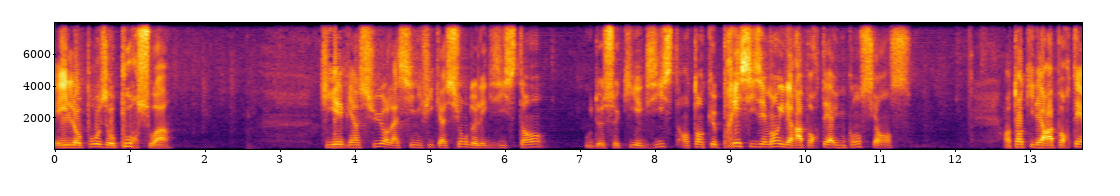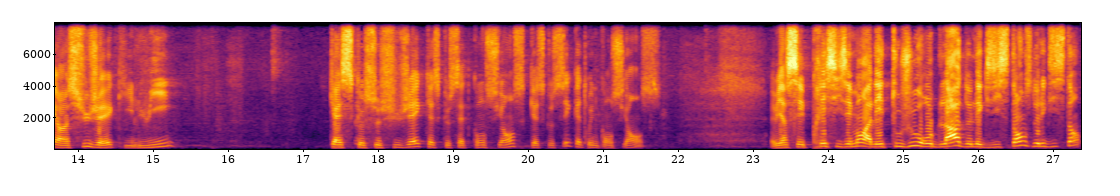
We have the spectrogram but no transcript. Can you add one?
Et il l'oppose au pour soi, qui est bien sûr la signification de l'existant ou de ce qui existe en tant que précisément il est rapporté à une conscience, en tant qu'il est rapporté à un sujet qui, lui, qu'est-ce que ce sujet, qu'est-ce que cette conscience, qu'est-ce que c'est qu'être une conscience Eh bien, c'est précisément aller toujours au-delà de l'existence de l'existant.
